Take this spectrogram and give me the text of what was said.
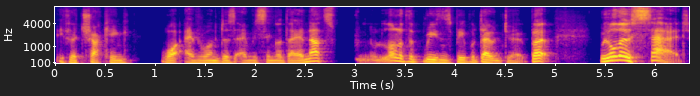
if you're tracking what everyone does every single day. And that's a lot of the reasons people don't do it. But with all those said,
